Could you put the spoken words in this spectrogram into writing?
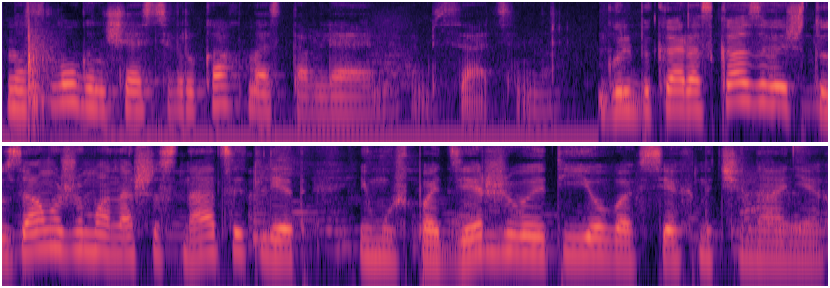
Но слоган «Счастье в руках» мы оставляем обязательно. Гульбека рассказывает, что замужем она 16 лет, и муж поддерживает ее во всех начинаниях.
